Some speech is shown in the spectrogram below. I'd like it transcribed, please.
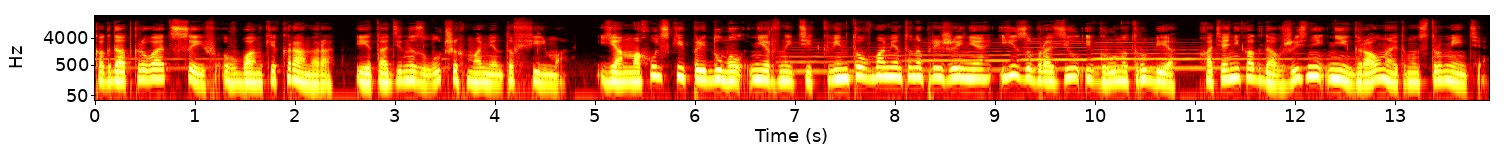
когда открывает сейф в банке Крамера, и это один из лучших моментов фильма. Ян Махульский придумал нервный тик Квинто в моменты напряжения и изобразил игру на трубе, хотя никогда в жизни не играл на этом инструменте.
